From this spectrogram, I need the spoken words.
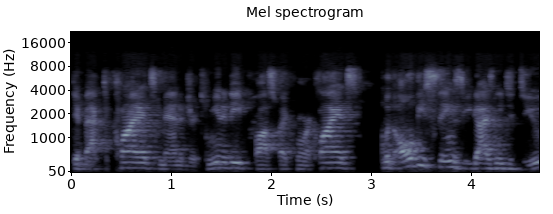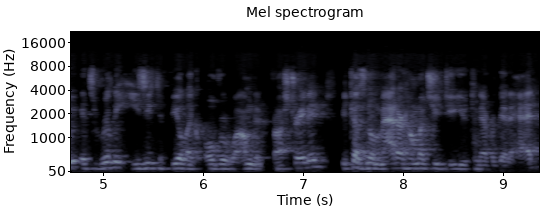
get back to clients, manage your community, prospect more clients. With all these things that you guys need to do, it's really easy to feel like overwhelmed and frustrated because no matter how much you do, you can never get ahead.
